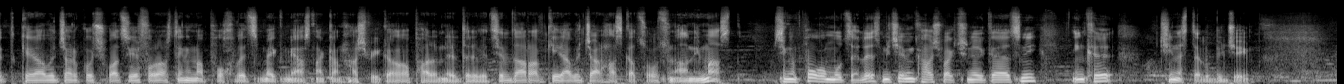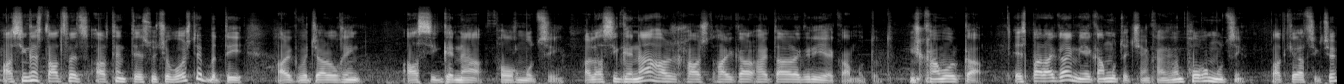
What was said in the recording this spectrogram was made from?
այդ գերավճար կոչված, երբ որ արդեն հիմա փոխվեց մեկ միասնական հաշվի գաղափարը ներդրվեց եւ դարավ գերավճար հասկացողություն անիմաստ, Այսինքն փողը մուծել ես, միջև ինքը հաշվակ չներկայացնի, ինքը չի նստելու բյուջեում։ Այսինքն ստացվեց արդեն տեսուչը ոչ թե է հարկ վճարողին ասի գնա փող մուծի, այլ ասի գնա հայտարարագրի եկամուտը, ինչքան որ կա։ Այս պարագայում եկամուտը չենք հանգում, փողը մուծի։ Պատկերացիք, չէ՞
